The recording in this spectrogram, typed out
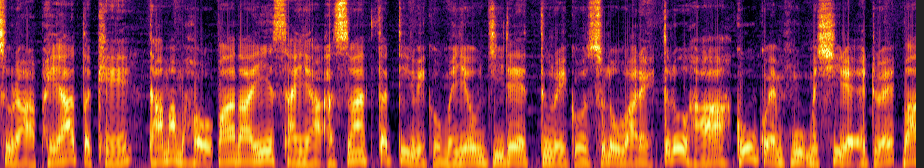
ဆိုတာဖရာသခင်ဒါမှမဟုတ်ဘာသာရေးဆိုင်ရာအစွမ်းသတ္တိတွေကိုမယုံကြည်တဲ့သူတွေကိုဆိုလိုပါတယ်သူတို့ဟာကိုးကွယ်မှုမရှိတဲ့အတွက်ဘာ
